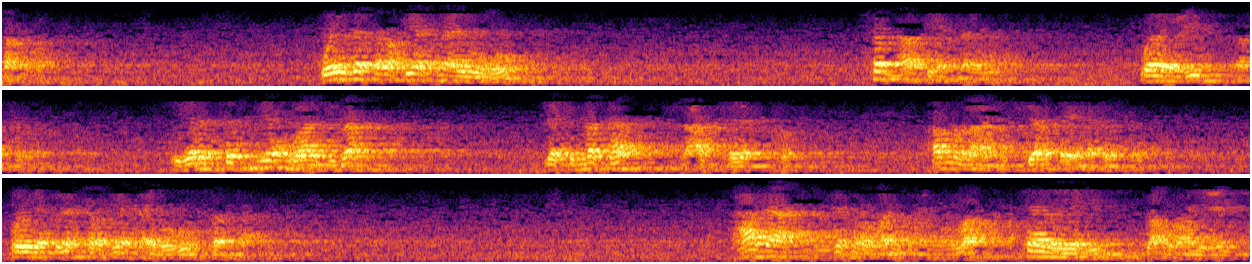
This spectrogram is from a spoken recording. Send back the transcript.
سقط وإن ذكر في أثناء الوضوء سمع في الوضوء ولا يعيد إذا التسمية واجبة لكن متى مع التذكر أما مع النسيان فإنها تسمع وإذا تذكر في أثناء الوضوء سمع هذا ذكر الله رحمه الله. سهل إليه بعض أهل العلم.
